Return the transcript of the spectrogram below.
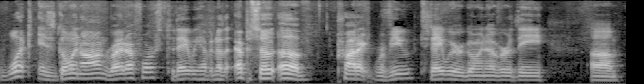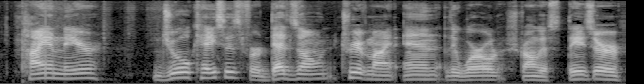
What is going on, Radar Force? Today we have another episode of Product Review. Today we were going over the um, Pioneer jewel cases for Dead Zone, Tree of Might, and the World Strongest. These are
